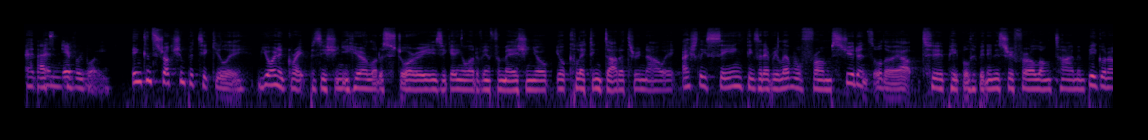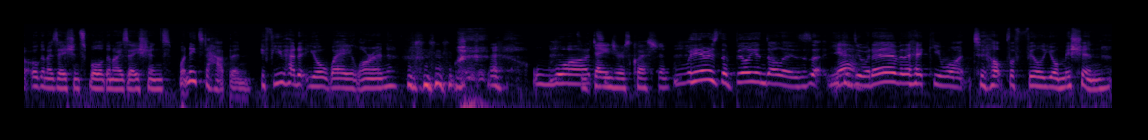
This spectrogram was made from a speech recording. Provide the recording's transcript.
and, that's and everybody in construction particularly you're in a great position. You hear a lot of stories you're getting a lot of information you're you're collecting data through NAWIC actually seeing things at every level from students all the way up to people who've been in industry for a long time and big organizations small organizations. What needs to happen? If you had it your way lauren what dangerous question. Here is the billion dollars? You yeah. can do whatever the heck you want to help fulfill your mission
